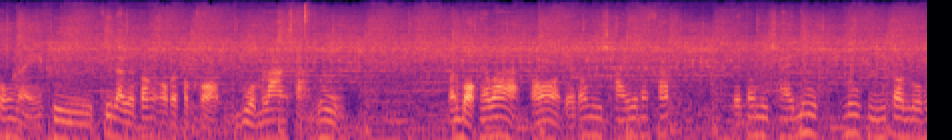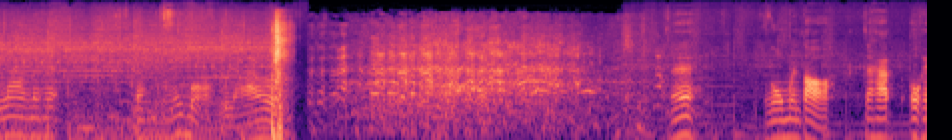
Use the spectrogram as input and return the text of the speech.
ตรงไหนคือที่เราจะต้องเอาไปประกอบรวมร่างสามลูก มันบอกแค่ว่าอ๋อเดี๋ยวต้องมีใช้นะครับเดี๋ยวต้องมีใช้ลูกลูกนี้ตอนรวมร่างนะฮะแล้วมันไม่บอกอยู่แล้วนะงงมันต่อนะครับ โอเค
